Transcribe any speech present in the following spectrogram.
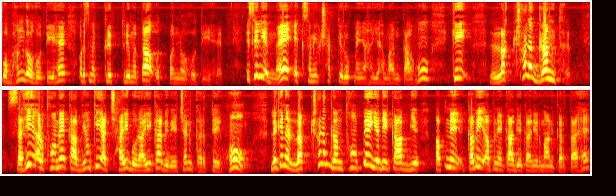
वो भंग होती है और उसमें कृत्रिमता उत्पन्न होती है। इसीलिए मैं एक समीक्षक के रूप में यहाँ यह मानता हूँ कि लक्षण ग्रंथ सही अर्थों में काव्यों की अच्छाई बुराई का विवेचन करते हों। लेकिन लक्षण ग्रंथों पे यदि काव्य अपने, कवि अपने काव्य का निर्माण करता है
